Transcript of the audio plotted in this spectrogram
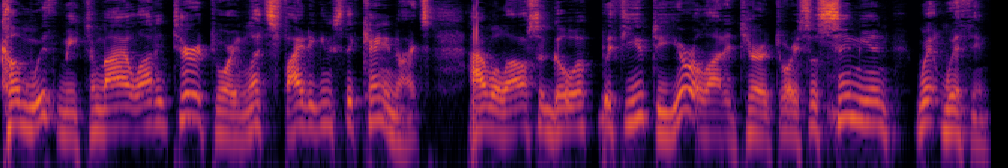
Come with me to my allotted territory and let's fight against the Canaanites. I will also go up with you to your allotted territory. So Simeon went with him.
